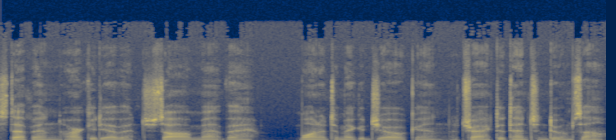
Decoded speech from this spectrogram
Stepan Arkadyevitch saw Matvey wanted to make a joke and attract attention to himself.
